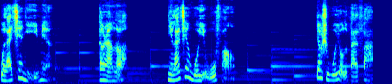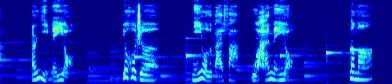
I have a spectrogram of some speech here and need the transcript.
我来见你一面。当然了，你来见我也无妨。要是我有了白发，而你没有，又或者你有了白发，我还没有，那么。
